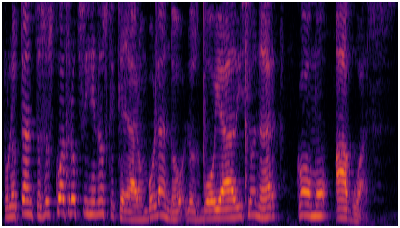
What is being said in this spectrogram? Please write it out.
Por lo tanto, esos 4 oxígenos que quedaron volando los voy a adicionar como aguas.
